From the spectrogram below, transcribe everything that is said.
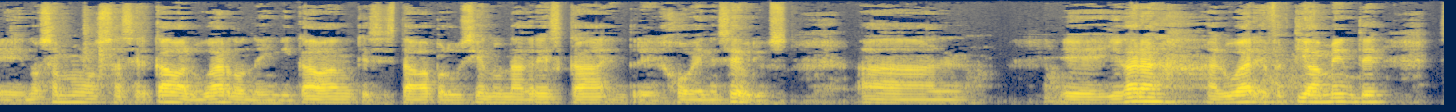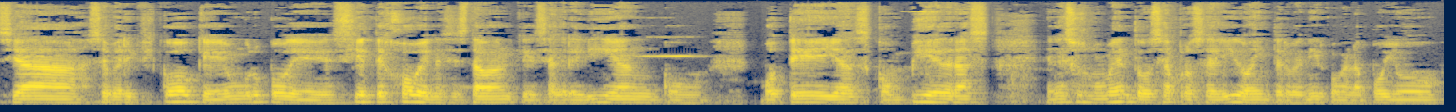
eh, nos hemos acercado al lugar donde indicaban que se estaba produciendo una gresca entre jóvenes ebrios. Al eh, llegar al lugar, efectivamente, se, se verificó que un grupo de siete jóvenes estaban que se agredían con botellas, con piedras. En esos momentos se ha procedido a intervenir con el apoyo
